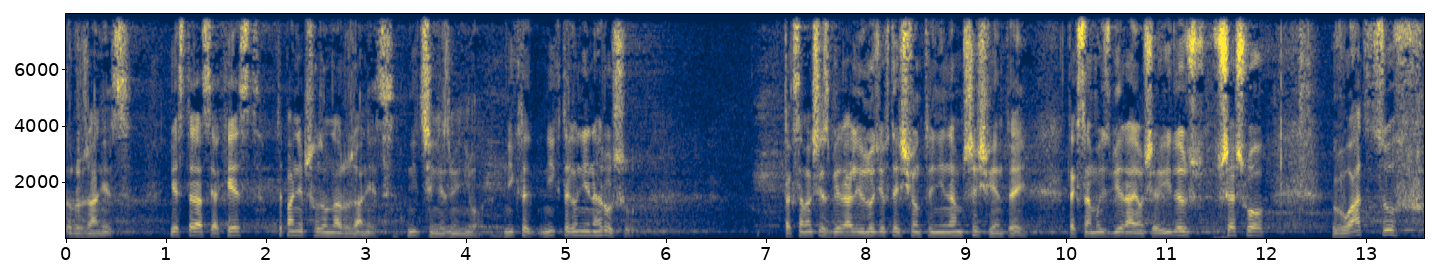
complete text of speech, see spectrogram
różaniec. Jest teraz jak jest, te panie przychodzą na różaniec. Nic się nie zmieniło. Nikt, nikt tego nie naruszył. Tak samo jak się zbierali ludzie w tej świątyni na mszy świętej, tak samo i zbierają się. Ile już przeszło władców,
